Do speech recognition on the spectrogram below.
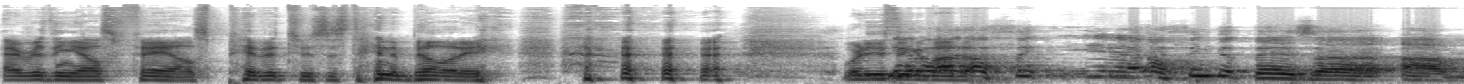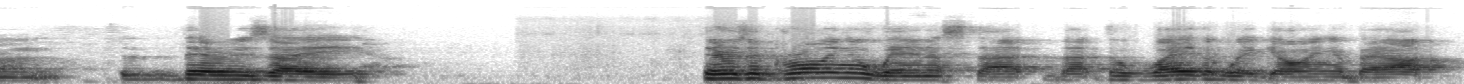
everything else fails, pivot to sustainability? What do you think about I, that? I think yeah, I think that there's a um, there is a there is a growing awareness that that the way that we're going about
